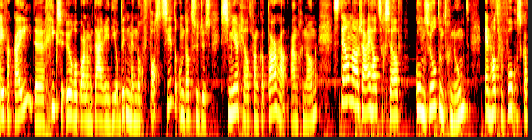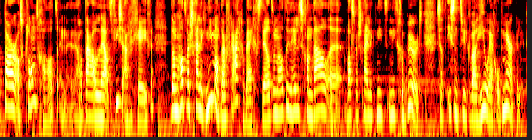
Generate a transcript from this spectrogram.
Eva Kayi, de Griekse Europarlementariër die op dit moment nog vastzit, omdat ze dus smeergeld van Qatar had aangenomen. Stel nou, zij had zichzelf consultant genoemd en had vervolgens Qatar als klant gehad en had daar allerlei advies aan gegeven, dan had waarschijnlijk niemand daar vragen bij gesteld en dan had dit hele schandaal uh, was waarschijnlijk niet, niet gebeurd. Dus dat is natuurlijk wel heel erg opmerkelijk.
